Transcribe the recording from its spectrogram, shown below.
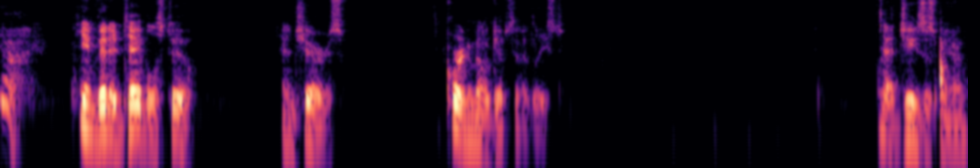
Yeah, he invented tables too and chairs, according to Mel Gibson at least. Yeah, Jesus, man.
